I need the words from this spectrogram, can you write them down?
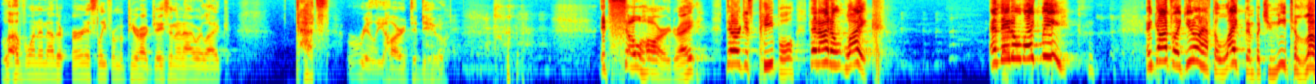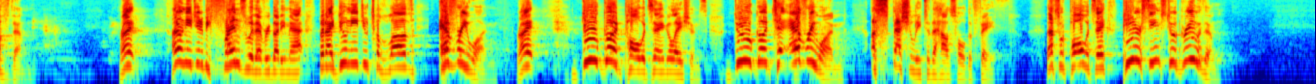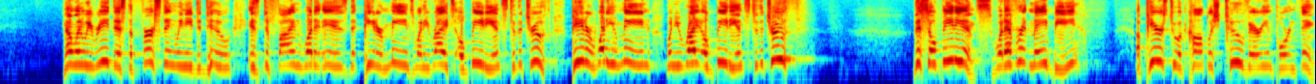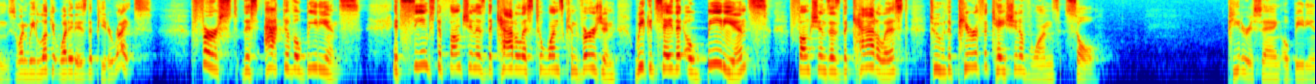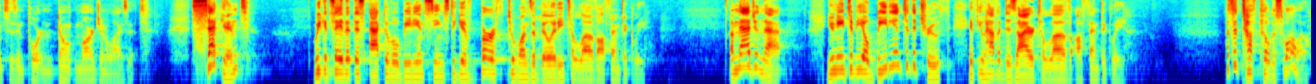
Love one another earnestly from a pure heart. Jason and I were like, that's really hard to do. it's so hard, right? There are just people that I don't like, and they don't like me. And God's like, you don't have to like them, but you need to love them, right? I don't need you to be friends with everybody, Matt, but I do need you to love everyone, right? Do good, Paul would say in Galatians. Do good to everyone, especially to the household of faith. That's what Paul would say. Peter seems to agree with him. Now, when we read this, the first thing we need to do is define what it is that Peter means when he writes obedience to the truth. Peter, what do you mean when you write obedience to the truth? This obedience, whatever it may be, appears to accomplish two very important things when we look at what it is that Peter writes. First, this act of obedience it seems to function as the catalyst to one's conversion. We could say that obedience functions as the catalyst to the purification of one's soul. Peter is saying obedience is important, don't marginalize it. Second, we could say that this act of obedience seems to give birth to one's ability to love authentically. Imagine that. You need to be obedient to the truth if you have a desire to love authentically. That's a tough pill to swallow.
